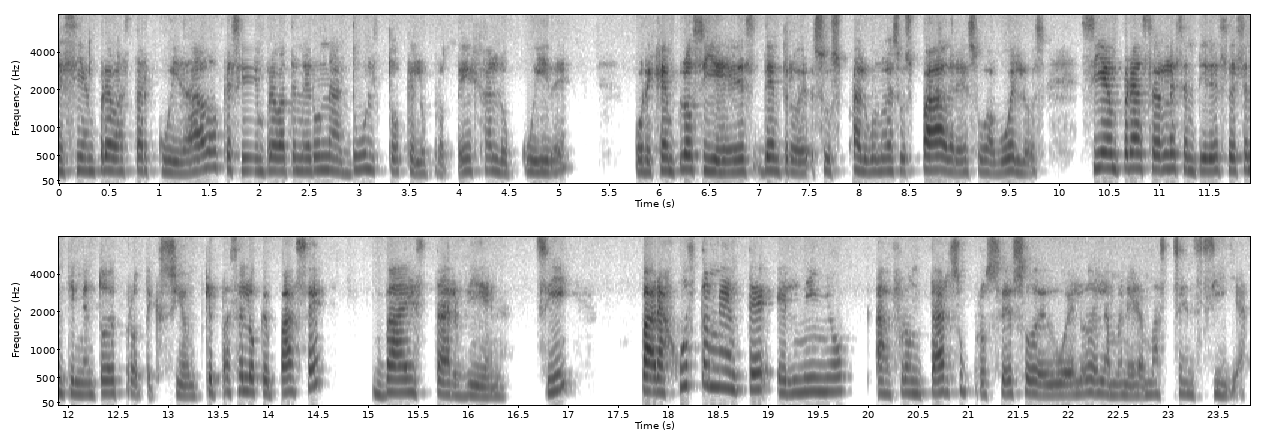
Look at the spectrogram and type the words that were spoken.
que siempre va a estar cuidado, que siempre va a tener un adulto que lo proteja, lo cuide. Por ejemplo, si es dentro de sus, alguno de sus padres o abuelos, siempre hacerle sentir ese sentimiento de protección, que pase lo que pase, va a estar bien, ¿sí? Para justamente el niño afrontar su proceso de duelo de la manera más sencilla.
